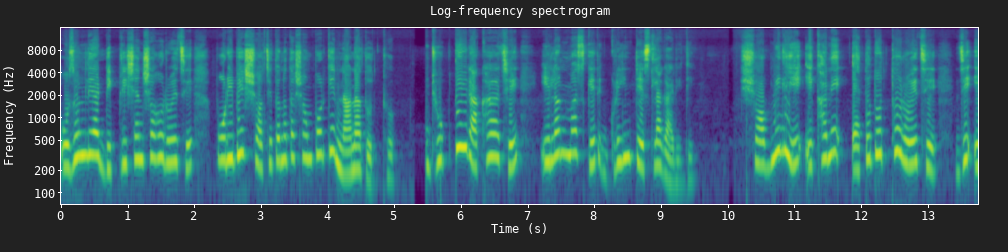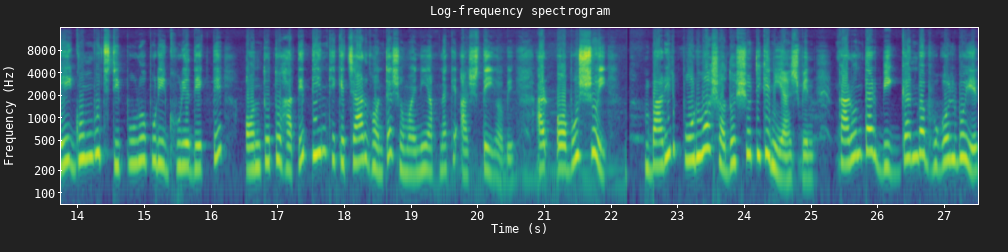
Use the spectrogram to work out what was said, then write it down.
ওজোন লেয়ার ডিপ্লিশন সহ রয়েছে পরিবেশ সচেতনতা সম্পর্কে নানা তথ্য। ঢুকতেই রাখা আছে এলন মাস্কের গ্রিন টেসলা গাড়িটি। সব মিলিয়ে এখানে এত তথ্য রয়েছে যে এই গম্বুজটি পুরোপুরি ঘুরে দেখতে অন্তত হাতে তিন থেকে চার ঘণ্টা সময় নিয়ে আপনাকে আসতেই হবে। আর অবশ্যই বাড়ির পড়ুয়া সদস্যটিকে নিয়ে আসবেন। কারণ তার বিজ্ঞান বা ভূগোল বইয়ের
